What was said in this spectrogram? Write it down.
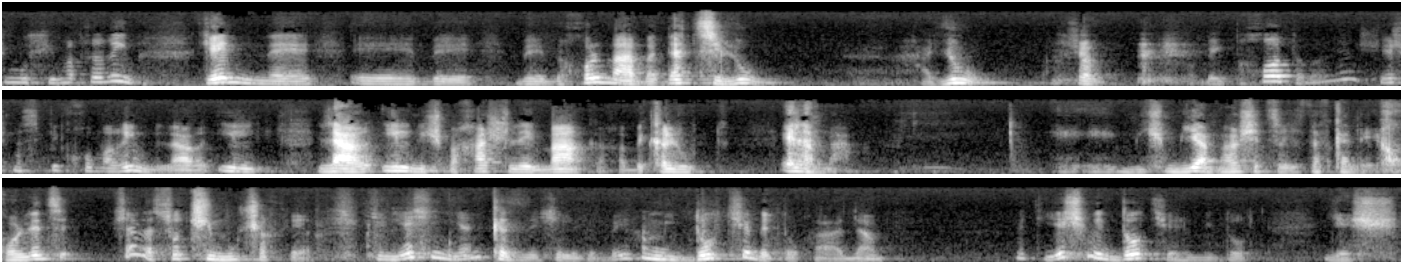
שימושים אחרים. כן, אה, אה, ב, ב, בכל מעבדת צילום היו, עכשיו הרבה פחות, אבל יש, יש מספיק חומרים להרעיל, להרעיל משפחה שלמה ככה בקלות. אלא מה? מי אמר שצריך דווקא לאכול את זה? אפשר לעשות שימוש אחר. כי יש עניין כזה שלגבי המידות שבתוך האדם, יש מידות שהן מידות, יש,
